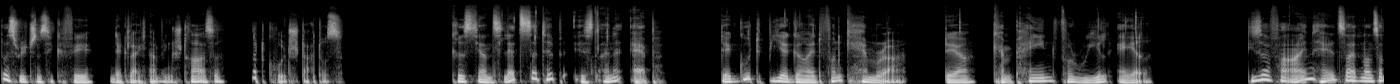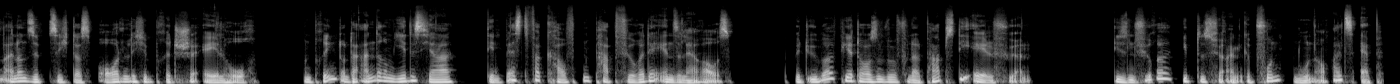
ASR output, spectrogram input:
das Regency Café in der gleichnamigen Straße hat Kultstatus. Christians letzter Tipp ist eine App. Der Good Beer Guide von Camera, der Campaign for Real Ale. Dieser Verein hält seit 1971 das ordentliche britische Ale hoch und bringt unter anderem jedes Jahr den bestverkauften Pubführer der Insel heraus. Mit über 4500 Pubs, die Ale führen. Diesen Führer gibt es für einige Pfund nun auch als App.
